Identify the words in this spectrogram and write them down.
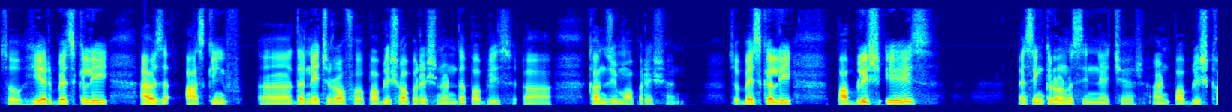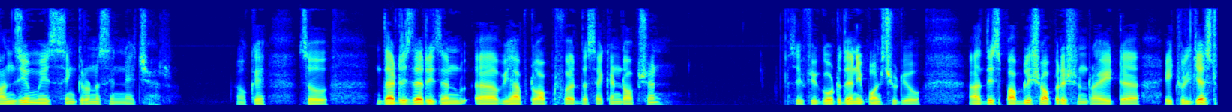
So here basically I was asking uh, the nature of a publish operation and the publish uh, consume operation. So basically publish is asynchronous in nature and publish consume is synchronous in nature. Okay. So that is the reason we have to opt for the second option. So if you go to the Anypoint Studio, uh, this publish operation, right, uh, it will just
